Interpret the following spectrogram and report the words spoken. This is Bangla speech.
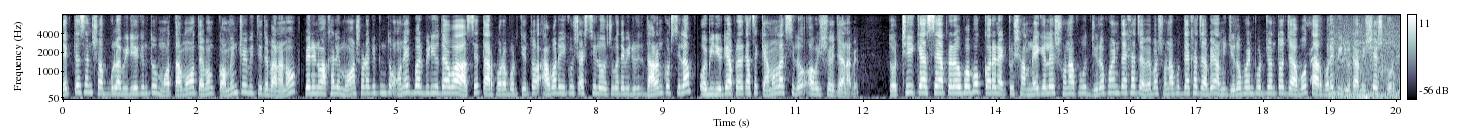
দেখতেছেন সবগুলো ভিডিও কিন্তু মতামত এবং কমেন্টের ভিত্তিতে বানানো। পেরে নোয়াখালী মহাসড়কে কিন্তু অনেকবার ভিডিও দেওয়া আছে, তার পরবর্তীতে আবার রিকোয়েস্ট আসছিল ওই সুবাদে ভিডিওটি ধারণ করছিলাম। ওই ভিডিওটি আপনাদের কাছে কেমন লাগছিল অবশ্যই জানাবেন। তো ঠিক আছে, আপনারা উপভোগ করেন, একটু সামনে গেলে সোনাপুর জিরো পয়েন্ট দেখা যাবে বা সোনাপুর দেখা যাবে, আমি জিরো পয়েন্ট পর্যন্ত যাব, তারপরে ভিডিওটা আমি শেষ করব।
